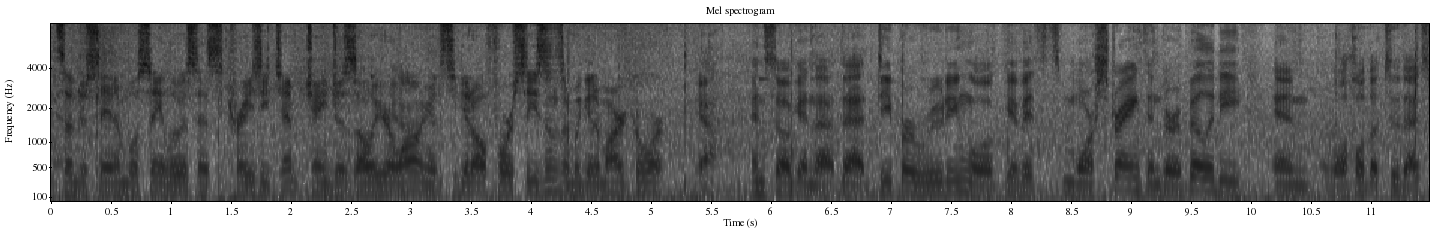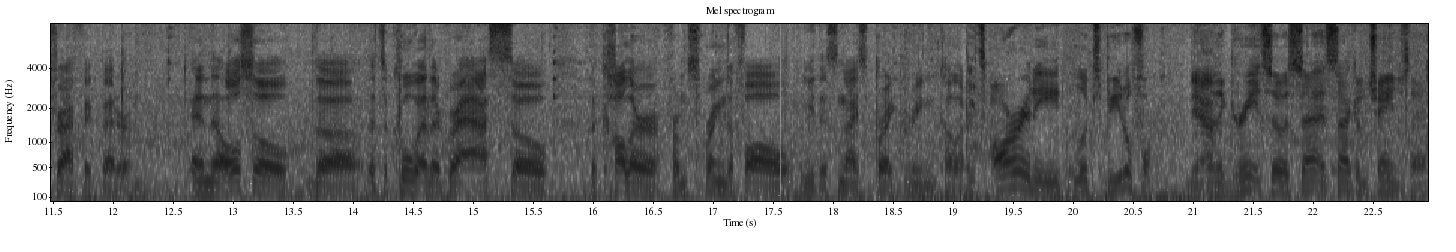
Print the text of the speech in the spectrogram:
That's understandable. St. Louis has crazy temp changes all year yeah. long. It's to get all four seasons, and we get them hardcore. Yeah. And so again, that, that deeper rooting will give it more strength and durability, and will hold up to that traffic better. And also, the it's a cool weather grass, so the color from spring to fall will be this nice bright green color. It's already looks beautiful. Yeah, the green. So it's not it's not going to change that.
